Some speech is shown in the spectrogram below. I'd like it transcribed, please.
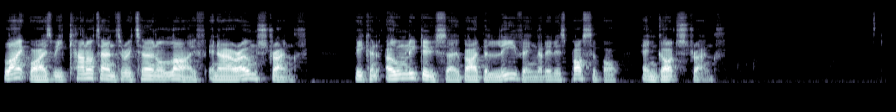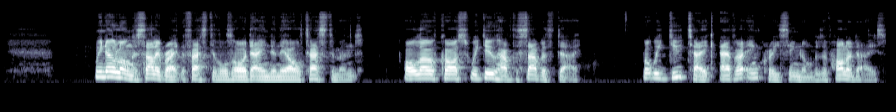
Likewise, we cannot enter eternal life in our own strength. We can only do so by believing that it is possible in God's strength. We no longer celebrate the festivals ordained in the Old Testament, although, of course, we do have the Sabbath day, but we do take ever increasing numbers of holidays.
